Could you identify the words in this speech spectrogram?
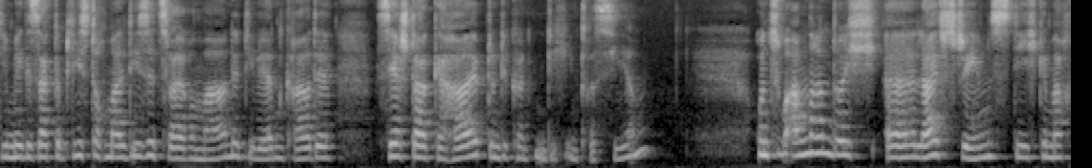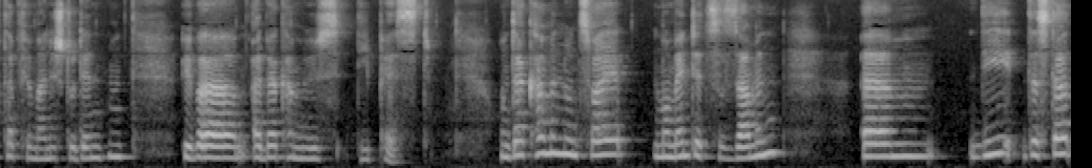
die mir gesagt hat, lies doch mal diese zwei Romane, die werden gerade sehr stark gehypt und die könnten dich interessieren. Und zum anderen durch äh, Livestreams, die ich gemacht habe für meine Studenten, über Albert Camus Die Pest. Und da kamen nun zwei Momente zusammen, ähm, die das da,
